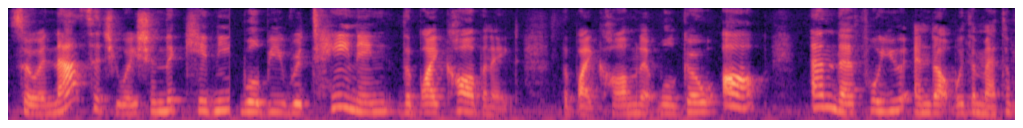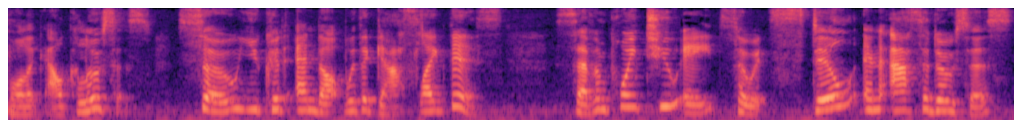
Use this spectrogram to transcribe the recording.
So in that situation, the kidney will be retaining the bicarbonate. The bicarbonate will go up and therefore you end up with a metabolic alkalosis. So you could end up with a gas like this. 7.28, so it's still an acidosis,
